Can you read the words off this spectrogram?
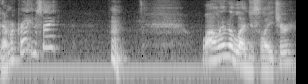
Democrat, you say? Hmm. While in the legislature,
